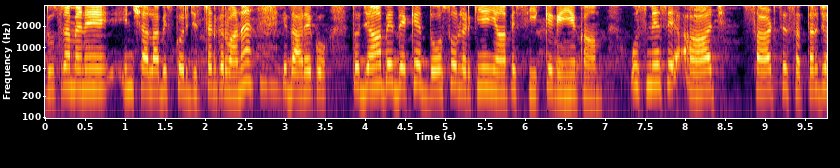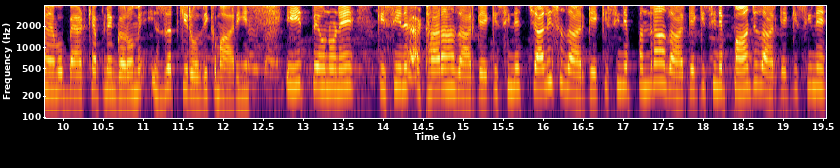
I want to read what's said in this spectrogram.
दूसरा मैंने इन अब इसको रजिस्टर्ड करवाना है हम्म। इदारे को तो जहाँ पे देखें 200 लड़कियाँ यहाँ पर सीख के गई हैं काम उसमें से आज साठ से सत्तर जो हैं वो बैठ के अपने घरों में इज़्ज़त की रोज़ी कमा रही हैं। ईद पे उन्होंने किसी ने अठारह हज़ार के किसी ने चालीस हज़ार के किसी ने पंद्रह हज़ार के किसी ने पाँच हज़ार के किसी ने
